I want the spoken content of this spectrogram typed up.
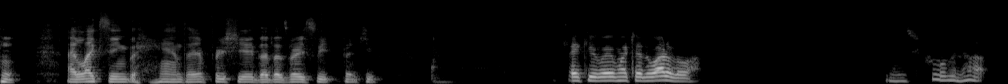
I like seeing the hand. I appreciate that. That's very sweet. Thank you. Thank you very much, Eduardo. And scrolling up.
